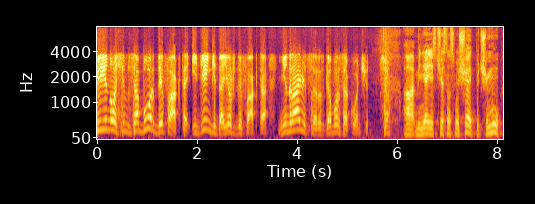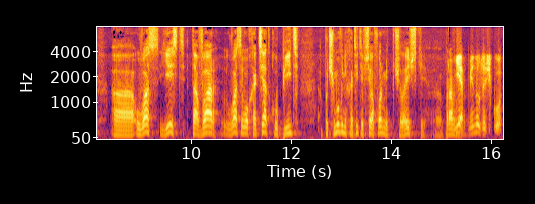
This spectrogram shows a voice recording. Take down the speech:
Переносим забор де-факто, и деньги даешь де-факто. Не нравится, разговор закончен. Все. А меня, если честно, смущает, почему а, у вас есть товар, у вас его хотят купить, почему вы не хотите все оформить по-человечески, э, правда? Нет, минуточку.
